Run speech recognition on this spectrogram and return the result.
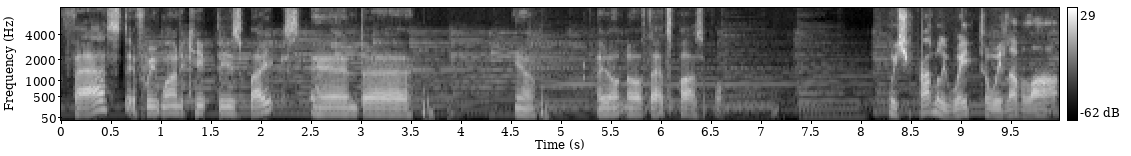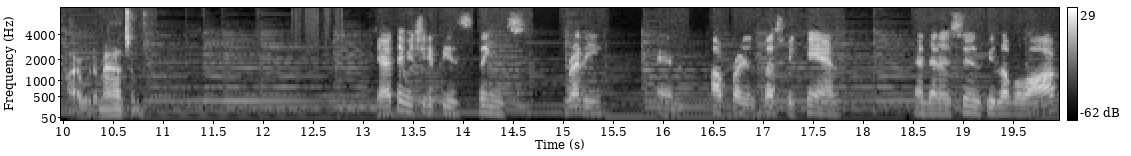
fast if we want to keep these bikes, and, uh, you know, I don't know if that's possible. We should probably wait till we level off, I would imagine. Yeah, I think we should get these things ready and operate as best we can. And then as soon as we level off,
